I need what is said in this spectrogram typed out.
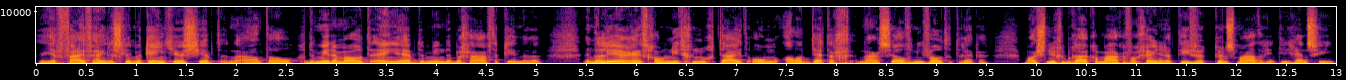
Je hebt vijf hele slimme kindjes, je hebt een aantal de middenmoot en je hebt de minder begaafde kinderen. En de leraar heeft gewoon niet genoeg tijd om alle dertig naar hetzelfde niveau te trekken. Maar als je nu gebruik kan maken van generatieve kunstmatige intelligentie,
